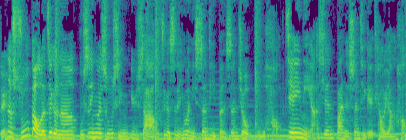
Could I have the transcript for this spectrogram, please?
对，那属狗的这个呢，不是因为出行遇煞哦，这个是因为你身体本身就不好。建议你啊，先把你的身体给调养好，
